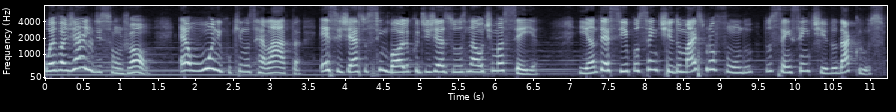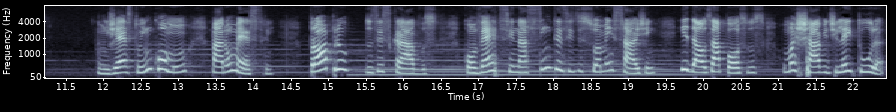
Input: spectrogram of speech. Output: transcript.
O Evangelho de São João é o único que nos relata esse gesto simbólico de Jesus na última ceia e antecipa o sentido mais profundo do sem sentido da cruz. Um gesto incomum para um mestre, próprio dos escravos, converte-se na síntese de sua mensagem e dá aos apóstolos uma chave de leitura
